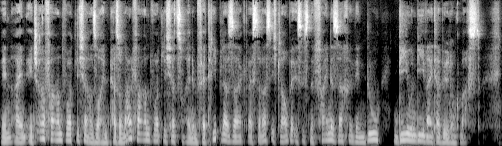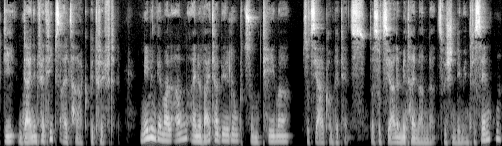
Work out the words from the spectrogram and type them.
Wenn ein HR-Verantwortlicher, also ein Personalverantwortlicher zu einem Vertriebler sagt, weißt du was, ich glaube, es ist eine feine Sache, wenn du die und die Weiterbildung machst, die deinen Vertriebsalltag betrifft. Nehmen wir mal an, eine Weiterbildung zum Thema Sozialkompetenz, das soziale Miteinander zwischen dem Interessenten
